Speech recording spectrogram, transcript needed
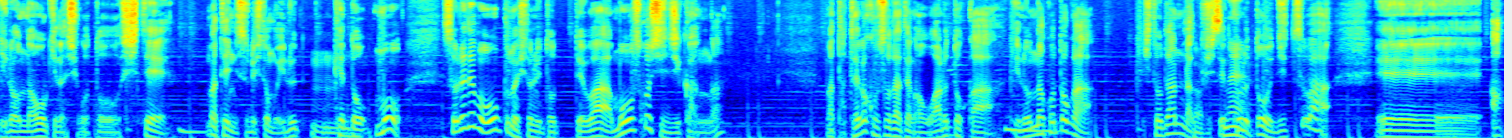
いろんな大きな仕事をして、まあ、手にする人もいるけども、それでも多くの人にとってはもう少し時間が、まあ、例えば子育てが終わるとか、いろんなことが一段落してくると、実は、えーあ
